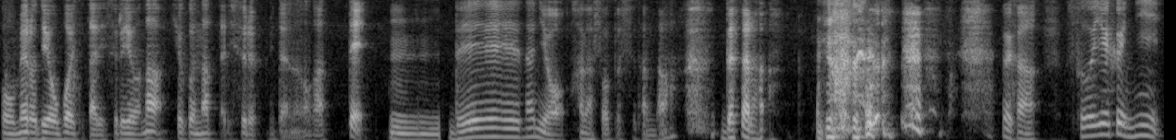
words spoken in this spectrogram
こうメロディーを覚えてたりするような曲になったりするみたいなのがあってうん。で何を話そうとしてたんだ？だから だからそういうふうに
